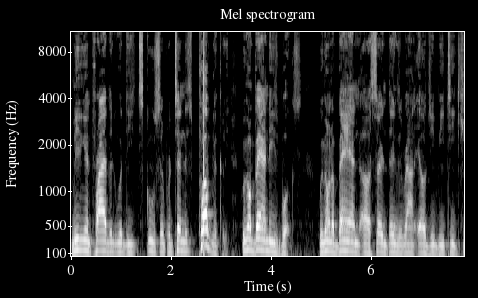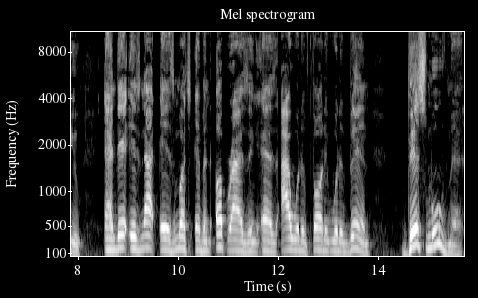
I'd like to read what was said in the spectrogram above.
meeting in private with the school superintendents publicly. We're going to ban these books. We're going to ban uh, certain things around LGBTQ. And there is not as much of an uprising as I would have thought it would have been. This movement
